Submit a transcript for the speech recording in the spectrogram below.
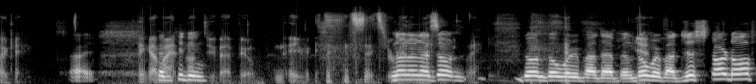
Okay. All right. I think I might not do that build. Maybe. it's, it's No, really no, no, messing don't- don't don't worry about that, Bill. Don't worry about. It. Just start off.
